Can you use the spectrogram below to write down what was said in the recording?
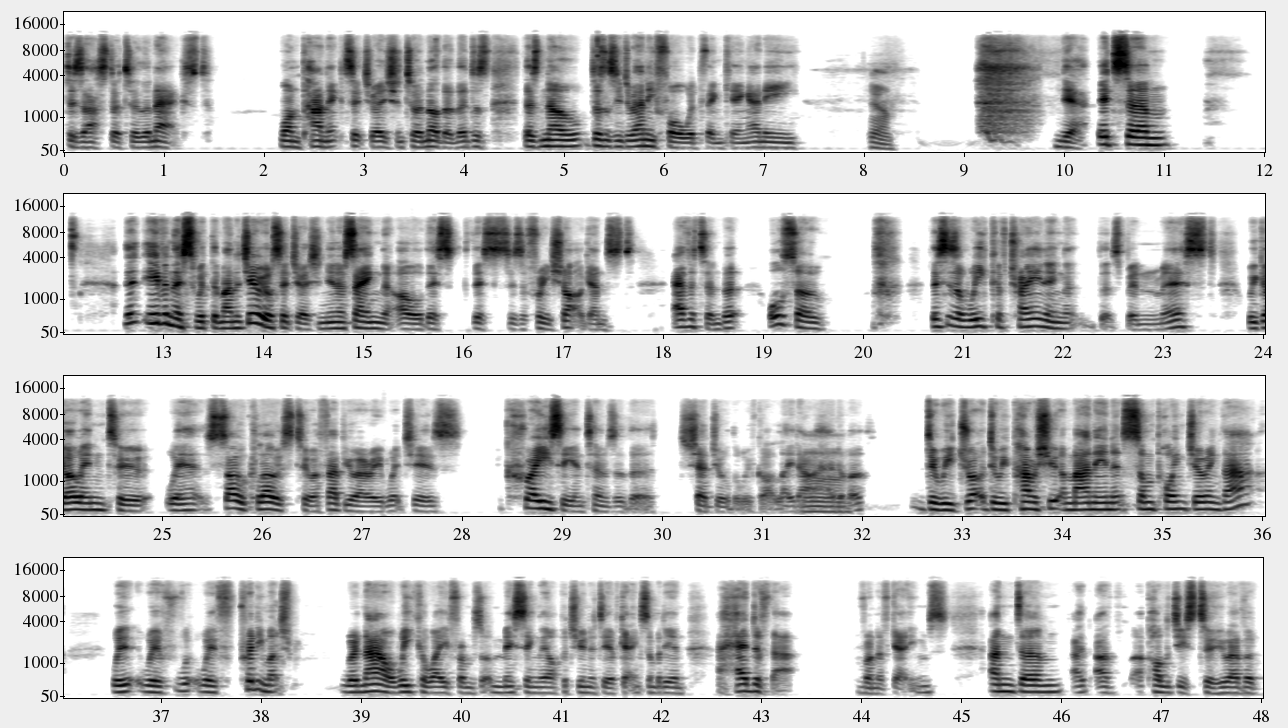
disaster to the next, one panicked situation to another. There does, there's no, doesn't seem to be any forward thinking, any, Yeah. yeah, it's, um, th- even this with the managerial situation, you know, saying that, oh, this, this is a free shot against Everton, but also this is a week of training that, that's been missed. We go into we're so close to a February, which is crazy in terms of the schedule that we've got laid out ahead of mm. us. Do we draw, do we parachute a man in at some point during that? We, we've we've pretty much we're now a week away from sort of missing the opportunity of getting somebody in ahead of that run of games. And um, I, I, apologies to whoever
